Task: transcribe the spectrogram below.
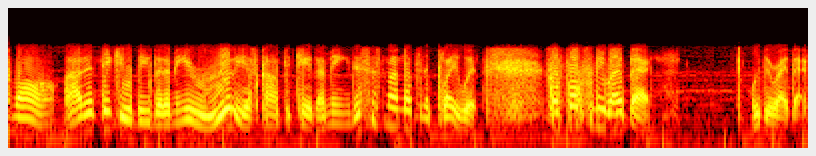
small. I didn't think it would be, but I mean, it really is complicated. I mean, this is not nothing to play with. So, folks, we'll be right back. We'll be right back.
